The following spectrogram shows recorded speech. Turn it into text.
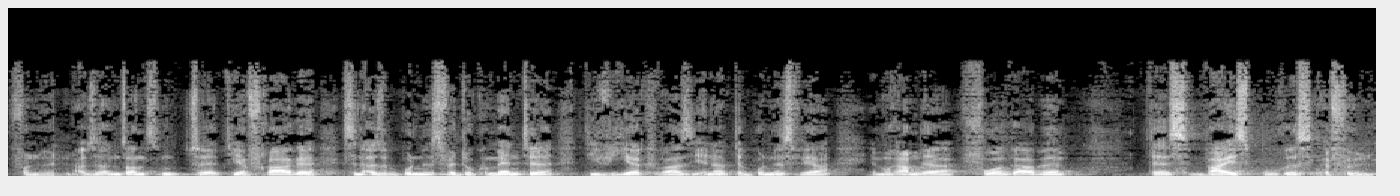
vonnöten. Also ansonsten zu der Frage sind also Bundeswehrdokumente, die wir quasi innerhalb der Bundeswehr im Rahmen der Vorgabe des Weißbuches erfüllen.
